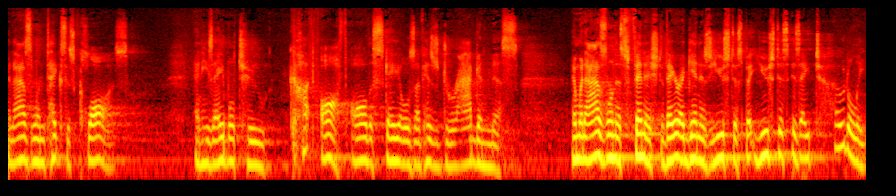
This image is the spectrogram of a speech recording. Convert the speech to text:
And Aslan takes his claws and he's able to cut off all the scales of his dragonness. And when Aslan is finished, there again is Eustace, but Eustace is a totally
